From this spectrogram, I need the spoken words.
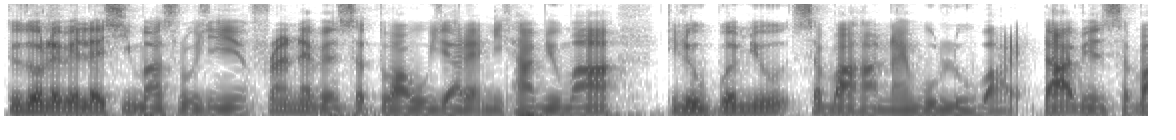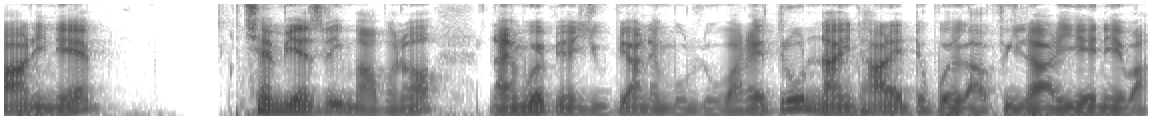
တိုးတော်လည်းပဲလက်ရှိမှာဆိုလို့ရှိရင် friend နဲ့ပဲဆက်သွားဖို့ရတဲ့အနေအထားမျိုးမှာဒီလိုပွဲမျိုးစပါးဟာနိုင်ဖို့လိုပါတယ်ဒါအပြင်စပါးအနေနဲ့ Champions League မှာပေါ့နော်နိုင်ပွဲပြန်ယူပြနိုင်မှုလိုပါတယ်သူတို့နိုင်ထားတဲ့တပွဲက Villarreal နဲ့ပါ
